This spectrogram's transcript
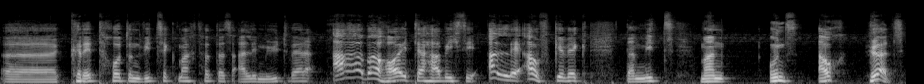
äh, geredet hat und Witze gemacht hat, dass alle müde wären. Aber heute habe ich sie alle aufgeweckt, damit man uns auch hört.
